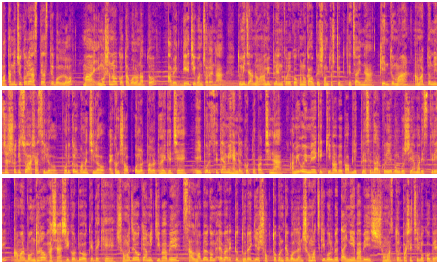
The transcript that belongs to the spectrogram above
মাথা নিচু করে আস্তে আস্তে বলল, মা ইমোশনাল কথা বলো না তো। আবেগ দিয়ে জীবন চলে না। তুমি জানো, আমি প্ল্যান করে কখনো কাউকে সন্তুষ্ট দিতে চাই না। কিন্তু মা, আমার তো নিজস্ব কিছু আশা ছিল, পরিকল্পনা ছিল। এখন সব ওলট পালট হয়ে গেছে। এই পরিস্থিতি আমি হ্যান্ডেল করতে পারছি না। আমি ওই মেয়েকে কীভাবে পাবলিক প্লেসে দাঁড় করিয়ে বলব সে আমার স্ত্রী? আমার বন্ধুরাও হাসাহাসি করবে ওকে দেখে। সমাজে ওকে আমি কীভাবে সালমা বেগম এবার একটু দূরে গিয়ে শক্ত কণ্ঠে বললেন, সমাজ কি বলবে তাই নিয়ে ভাবিস? সমাজ তোর পাশে ছিল কবে?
